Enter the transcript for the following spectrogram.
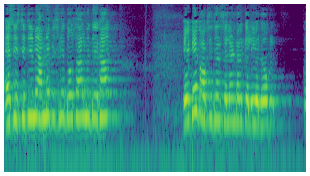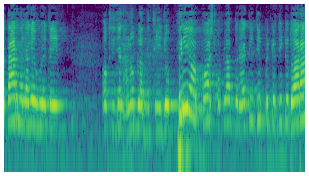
ऐसी स्थिति में हमने पिछले दो साल में देखा, एक एक ऑक्सीजन सिलेंडर के लिए लोग कतार में लगे हुए थे। ऑक्सीजन अनुपलब्ध थी, जो फ्री ऑफ़ कॉस्ट उपलब्ध रहती थी प्रकृति के द्वारा।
